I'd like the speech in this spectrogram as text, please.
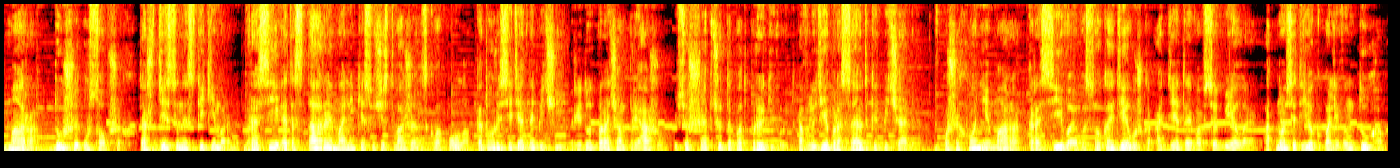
Мара – души усопших, тождественные с кикиморами. В России это старые маленькие существа женского пола, которые сидят на печи, придут по ночам пряжу и все шепчут да подпрыгивают, а в людей бросают кирпичами. В Пошехоне Мара – красивая, высокая девушка, одетая во все белое, относят ее к полевым духам.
